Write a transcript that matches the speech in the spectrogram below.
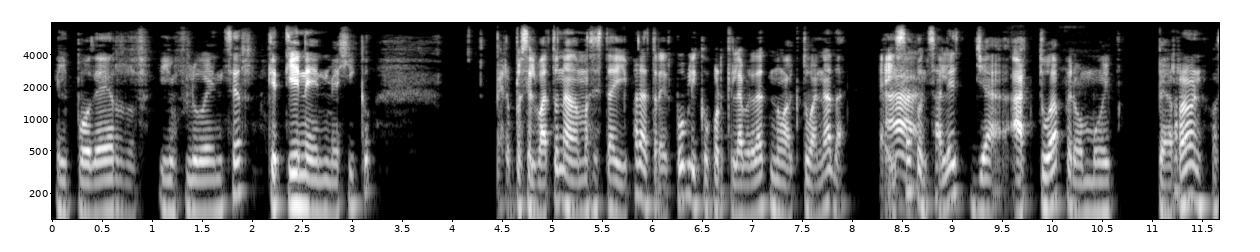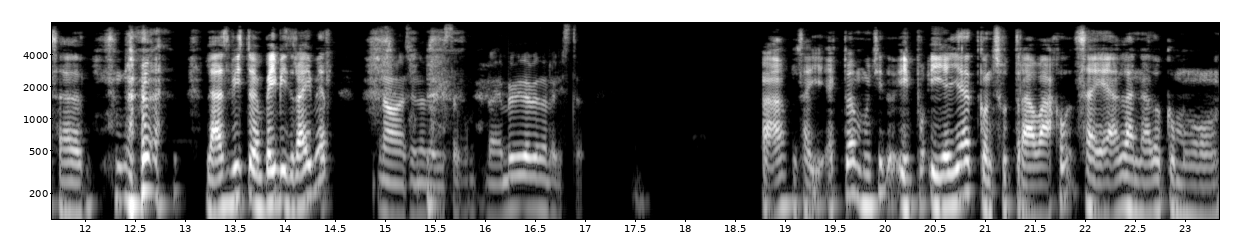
el poder influencer que tiene en México. Pero pues el vato nada más está ahí para atraer público, porque la verdad no actúa nada. Isa ah. González ya actúa, pero muy perrón. O sea, ¿la has visto en Baby Driver? No, así no la he visto. en Baby Driver no la he visto. Ah, pues ahí actúa muy chido. Y, y ella con su trabajo se ha ganado como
